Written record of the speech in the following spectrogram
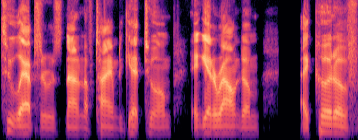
two laps there was not enough time to get to him and get around him. I could have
